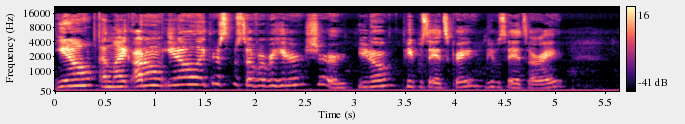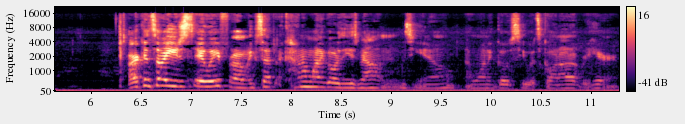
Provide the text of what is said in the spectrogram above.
You know, and like I don't, you know, like there's some stuff over here. Sure, you know, people say it's great. People say it's all right. Arkansas, you just stay away from. Except I kind of want to go to these mountains. You know, I want to go see what's going on over here.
